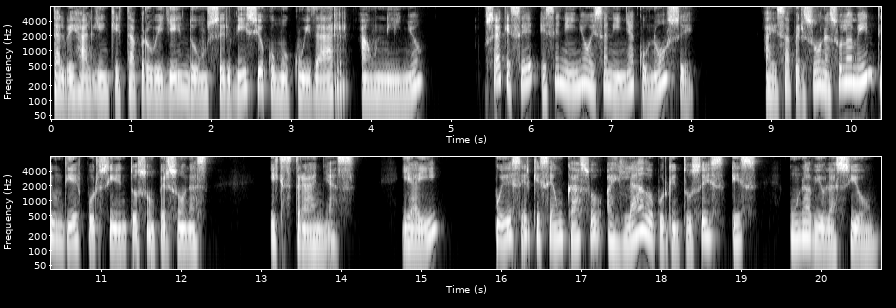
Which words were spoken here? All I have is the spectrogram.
tal vez alguien que está proveyendo un servicio como cuidar a un niño, o sea que ese, ese niño o esa niña conoce a esa persona. Solamente un 10% son personas extrañas. Y ahí puede ser que sea un caso aislado porque entonces es una violación.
